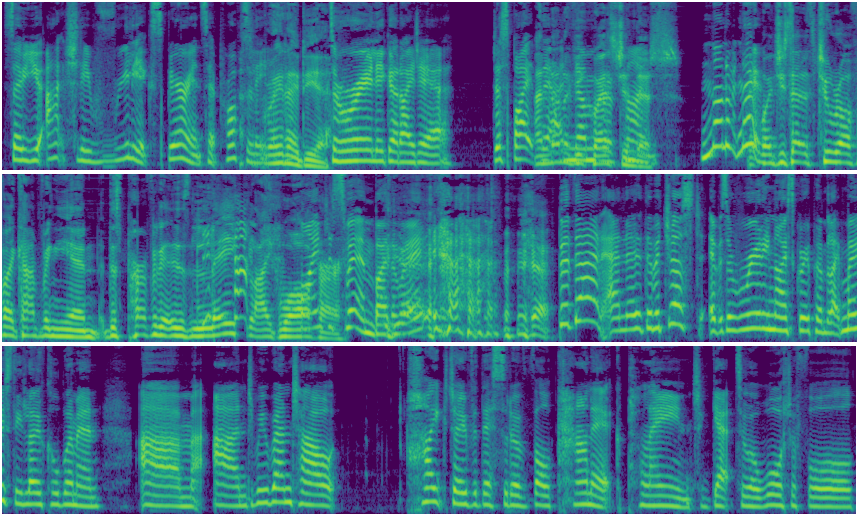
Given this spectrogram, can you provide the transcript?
So you actually really experience it properly. Great idea. It's a really good idea, despite And the none of you number questioned of times. it. None of it. No. When she said it's too rough, I can't bring you in. This perfect is lake like water. Fine to swim, by the way. Yeah. But then, and uh, they were just, it was a really nice group of like mostly local women. Um, and we went out, hiked over this sort of volcanic plain to get to a waterfall.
